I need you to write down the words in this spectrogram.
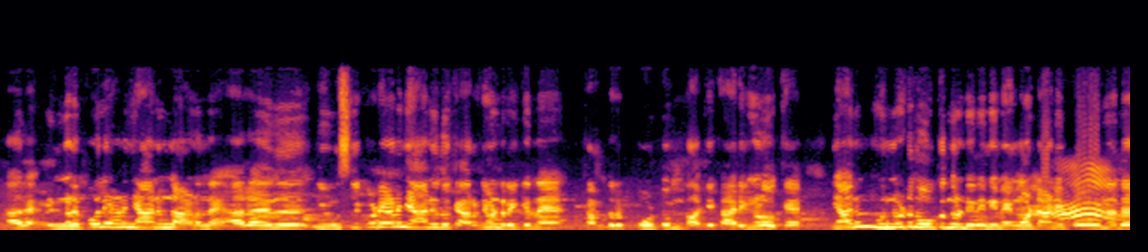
അതെ നിങ്ങളെ പോലെയാണ് ഞാനും കാണുന്നത് അതായത് ന്യൂസിൽ കൂടെയാണ് ഞാനും ഇതൊക്കെ അറിഞ്ഞുകൊണ്ടിരിക്കുന്നത് റിപ്പോർട്ടും ബാക്കി കാര്യങ്ങളും ഒക്കെ ഞാനും മുന്നോട്ട് നോക്കുന്നുണ്ട്. ഇനിയും എങ്ങോട്ടാണ് പോകുന്നത്?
